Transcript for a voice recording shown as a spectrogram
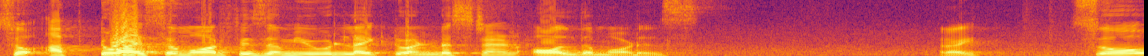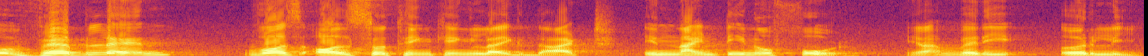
So, up to isomorphism, you would like to understand all the models, right? So, Veblen was also thinking like that in 1904, yeah, very early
